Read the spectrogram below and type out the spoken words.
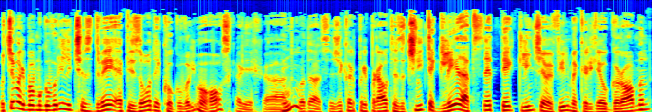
O čemer bomo govorili čez dve epizodi, ko govorimo o Oscarjih. Uh, Uh. tako da se že kar pripravite. Začnite gledati vse te klinčeve filme, ker jih je ogromen,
